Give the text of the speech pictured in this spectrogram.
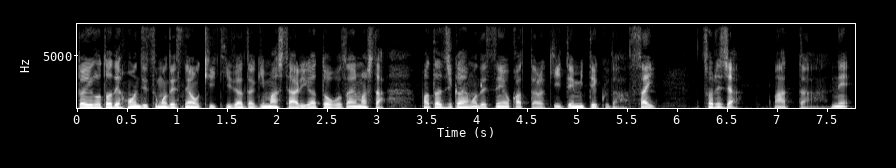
ということで本日もですね、お聴きいただきましてありがとうございました。また次回もですね、よかったら聞いてみてください。それじゃ、またね。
